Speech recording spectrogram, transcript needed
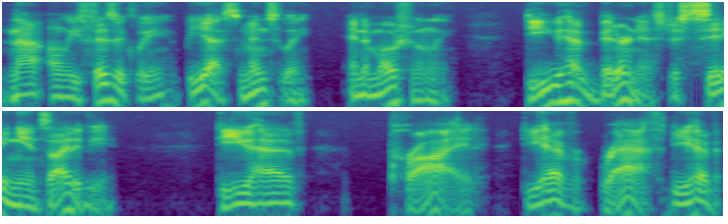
not only physically, but yes, mentally and emotionally. Do you have bitterness just sitting inside of you? Do you have pride? Do you have wrath? Do you have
